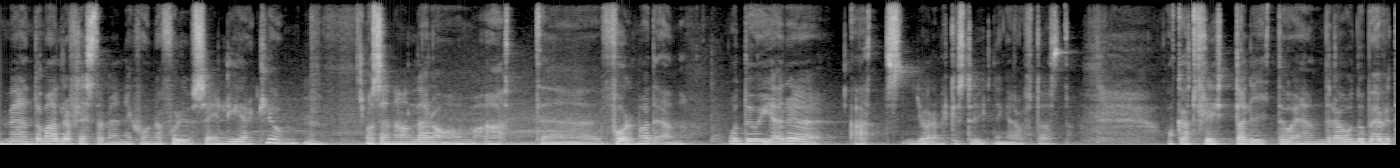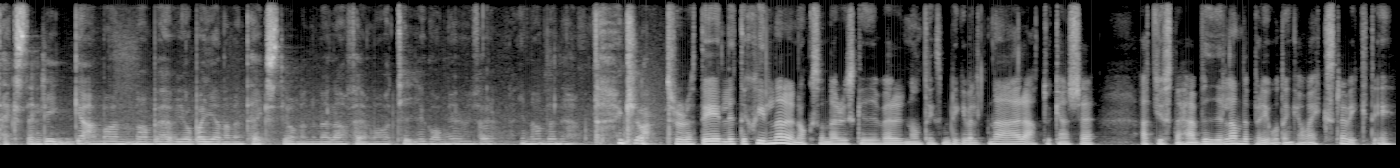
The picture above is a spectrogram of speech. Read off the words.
Men de allra flesta människorna får ur sig en lerklump. Mm. Och sen handlar det om att eh, forma den. Och då är det att göra mycket strykningar oftast. Och att flytta lite och ändra och då behöver texten ligga. Man, man behöver jobba igenom en text ja, men mellan fem och tio gånger ungefär innan den är klar. Tror du att det är lite skillnaden också när du skriver någonting som ligger väldigt nära? Att, du kanske, att just den här vilande perioden kan vara extra viktig?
